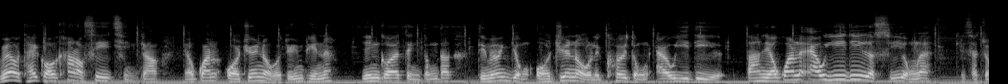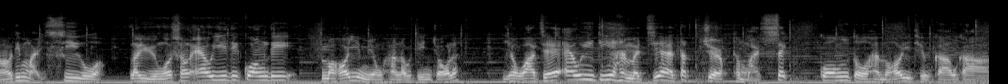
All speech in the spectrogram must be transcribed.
果有睇過卡洛斯以前教有關 original 嘅短片咧，應該一定懂得點樣用 original 嚟驅動 LED 嘅。但係有關 LED 嘅使用咧，其實仲有啲迷思嘅。例如我想 LED 光啲，咪可以唔用限流電阻咧？又或者 LED 係咪只係得着同埋色光度係咪可以調校㗎？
